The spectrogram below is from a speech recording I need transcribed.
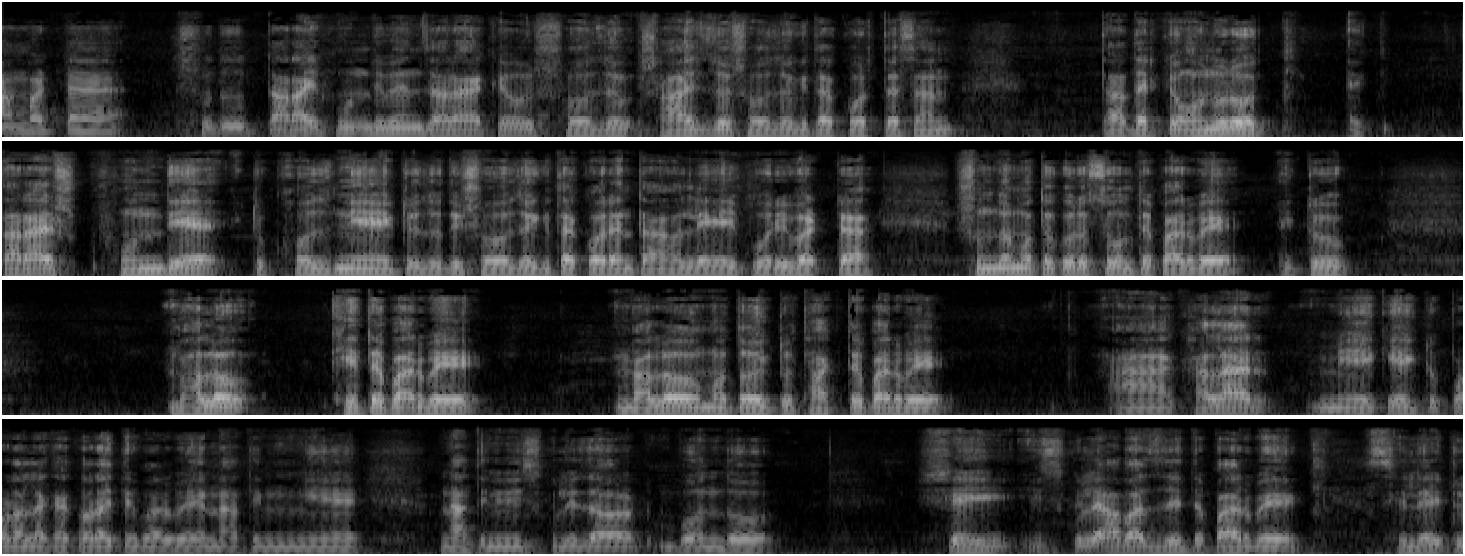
নাম্বারটা শুধু তারাই ফোন দিবেন যারা কেউ সাহায্য সহযোগিতা করতে চান তাদেরকে অনুরোধ তারা ফোন দিয়ে একটু খোঁজ নিয়ে একটু যদি সহযোগিতা করেন, তাহলে এই পরিবারটা সুন্দর মতো করে চলতে পারবে, একটু ভালো খেতে পারবে, ভালো মতো একটু থাকতে পারবে। খালার মেয়েকে একটু পড়ালেখা করাইতে পারবে, নাতিন নিয়ে, নাতিনের স্কুলে যাওয়া বন্ধ, সেই স্কুলে আবার যেতে পারবে, ছেলে একটু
